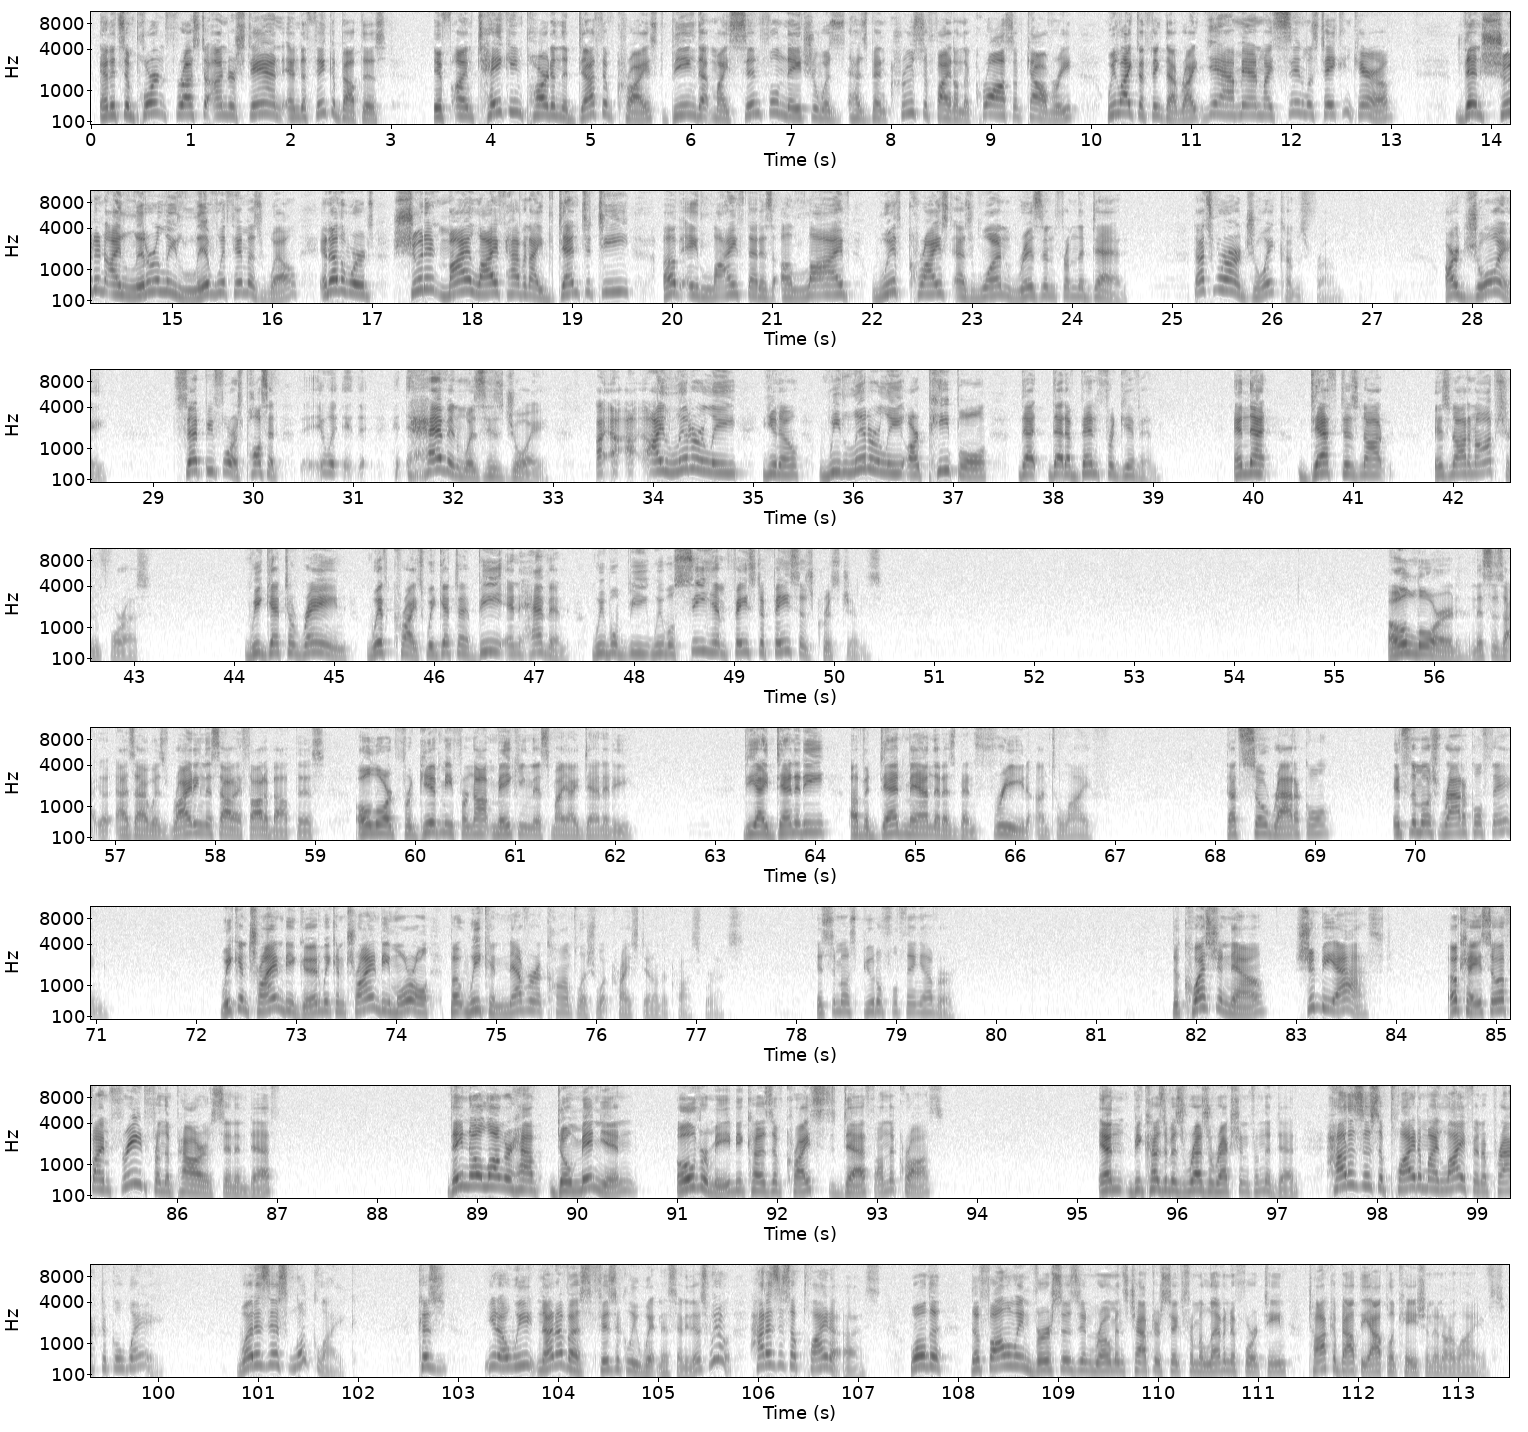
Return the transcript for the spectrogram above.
And it's important for us to understand and to think about this. If I'm taking part in the death of Christ, being that my sinful nature was, has been crucified on the cross of Calvary, we like to think that, right? Yeah, man, my sin was taken care of. Then shouldn't I literally live with him as well? In other words, shouldn't my life have an identity of a life that is alive with Christ as one risen from the dead. That's where our joy comes from. Our joy set before us. Paul said, it, it, heaven was his joy. I, I, I literally, you know, we literally are people that, that have been forgiven and that death does not, is not an option for us. We get to reign with Christ. We get to be in heaven we will be we will see him face to face as Christians. Oh Lord, and this is as I was writing this out, I thought about this. Oh Lord, forgive me for not making this my identity. The identity of a dead man that has been freed unto life. That's so radical. It's the most radical thing. We can try and be good, we can try and be moral, but we can never accomplish what Christ did on the cross for us. It's the most beautiful thing ever. The question now should be asked okay, so if I'm freed from the power of sin and death, they no longer have dominion over me because of Christ's death on the cross and because of his resurrection from the dead. How does this apply to my life in a practical way? What does this look like? Because, you know, we none of us physically witness any of this. We don't how does this apply to us? Well, the, the following verses in Romans chapter 6 from 11 to 14 talk about the application in our lives.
